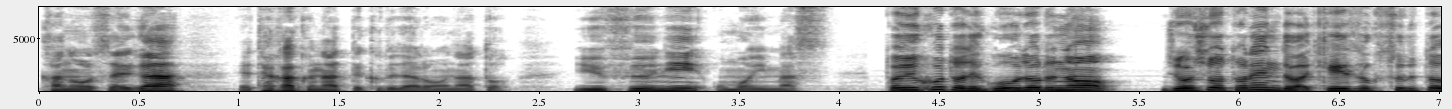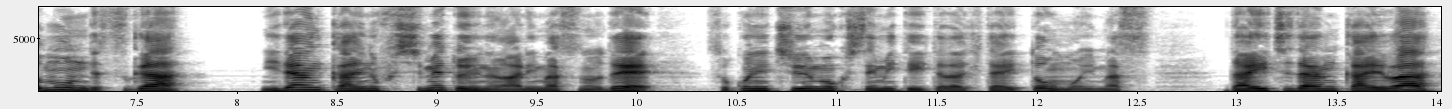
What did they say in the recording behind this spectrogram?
可能性が高くなってくるだろうなというふうに思います。ということで5ドルの上昇トレンドは継続すると思うんですが、2段階の節目というのがありますので、そこに注目してみていただきたいと思います。第1段階は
